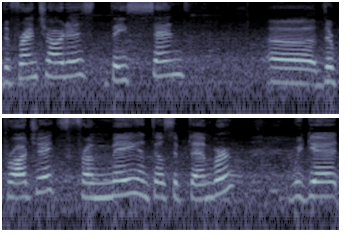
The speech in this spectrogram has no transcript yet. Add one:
the French artists, they send uh, their projects from May until September. We get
